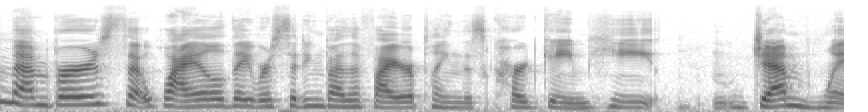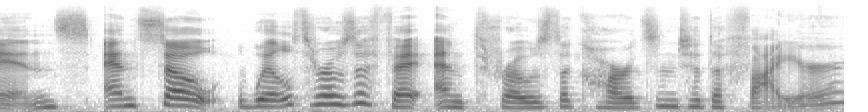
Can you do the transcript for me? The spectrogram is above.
remembers that while they were sitting by the fire playing this card game, he Jem wins. And so Will throws a fit and throws the cards into the fire.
